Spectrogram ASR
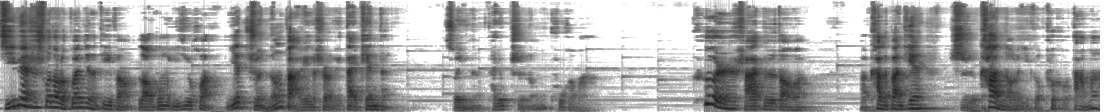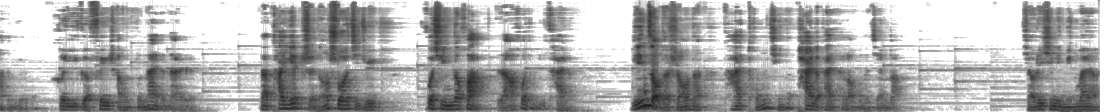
即便是说到了关键的地方，老公一句话也准能把这个事儿给带偏的，所以呢，他就只能哭和骂。客人是啥也不知道啊，啊，看了半天，只看到了一个破口大骂的女人和一个非常无奈的男人，那他也只能说几句和稀泥的话，然后就离开了。临走的时候呢，他还同情的拍了拍她老公的肩膀。小丽心里明白啊。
